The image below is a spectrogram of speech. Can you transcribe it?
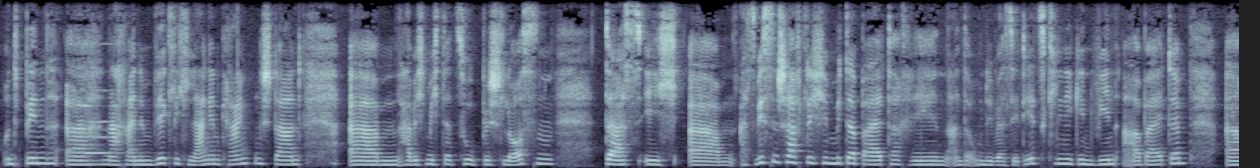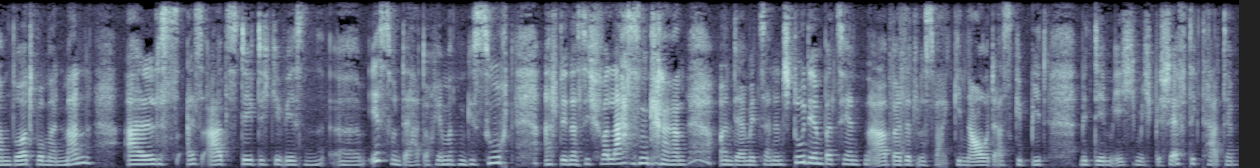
und bin äh, nach einem wirklich langen Krankenstand, ähm, habe ich mich dazu beschlossen, dass ich ähm, als wissenschaftliche Mitarbeiterin an der Universitätsklinik in Wien arbeite, ähm, dort wo mein Mann als, als Arzt tätig gewesen äh, ist und der hat auch jemanden gesucht, auf den er sich verlassen kann und der mit seinen Studienpatienten arbeitet und das war genau das Gebiet, mit dem ich mich beschäftigt hatte. Und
